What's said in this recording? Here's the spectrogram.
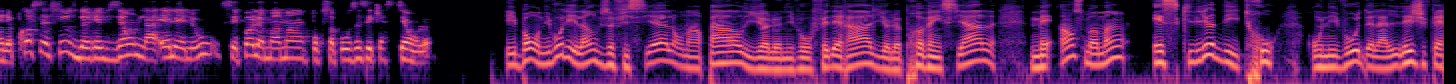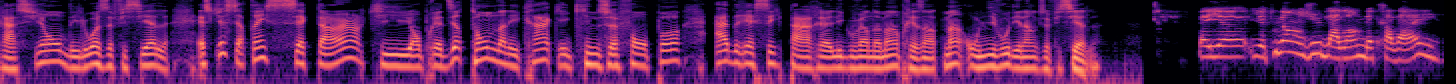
Mais le processus de révision de la LLO, c'est pas le moment pour se poser ces questions-là. Et bon, au niveau des langues officielles, on en parle, il y a le niveau fédéral, il y a le provincial, mais en ce moment, est-ce qu'il y a des trous au niveau de la légifération des lois officielles? Est-ce qu'il y a certains secteurs qui, on pourrait dire, tombent dans les cracks et qui ne se font pas adresser par euh, les gouvernements présentement au niveau des langues officielles? Bien, il, y a, a, tout l'enjeu de la langue de travail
